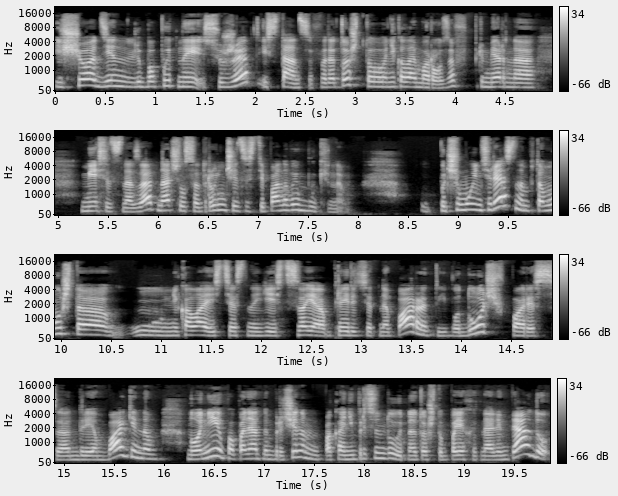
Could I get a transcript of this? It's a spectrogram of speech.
Еще один любопытный сюжет из танцев – это то, что Николай Морозов примерно месяц назад начал сотрудничать со Степановой Букиным. Почему интересно? Потому что у Николая, естественно, есть своя приоритетная пара, это его дочь в паре с Андреем Багиным, но они по понятным причинам пока не претендуют на то, чтобы поехать на Олимпиаду,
